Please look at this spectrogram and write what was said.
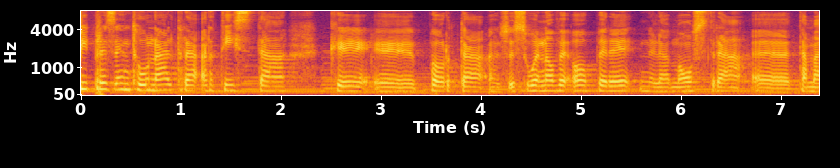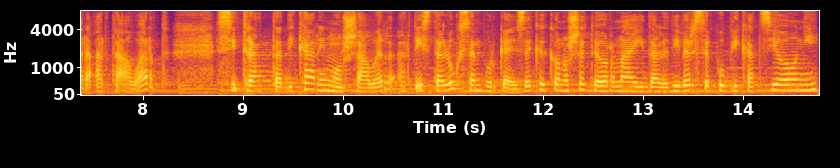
Vi presento un'altra artista che eh, porta le sue nove opere nella mostra eh, Tamara Art Award. Si tratta di Karin Monschauer, artista lussemburghese che conoscete ormai dalle diverse pubblicazioni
